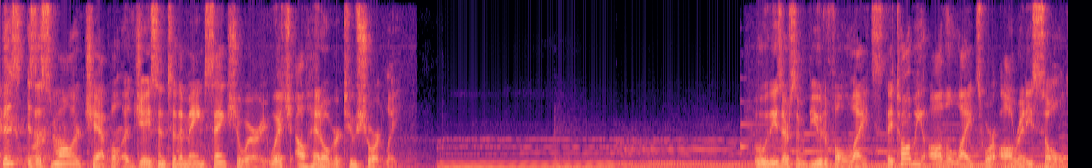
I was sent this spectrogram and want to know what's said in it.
This is a smaller chapel adjacent to the main sanctuary, which I'll head over to shortly. Ooh, these are some beautiful lights. They told me all the lights were already sold.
